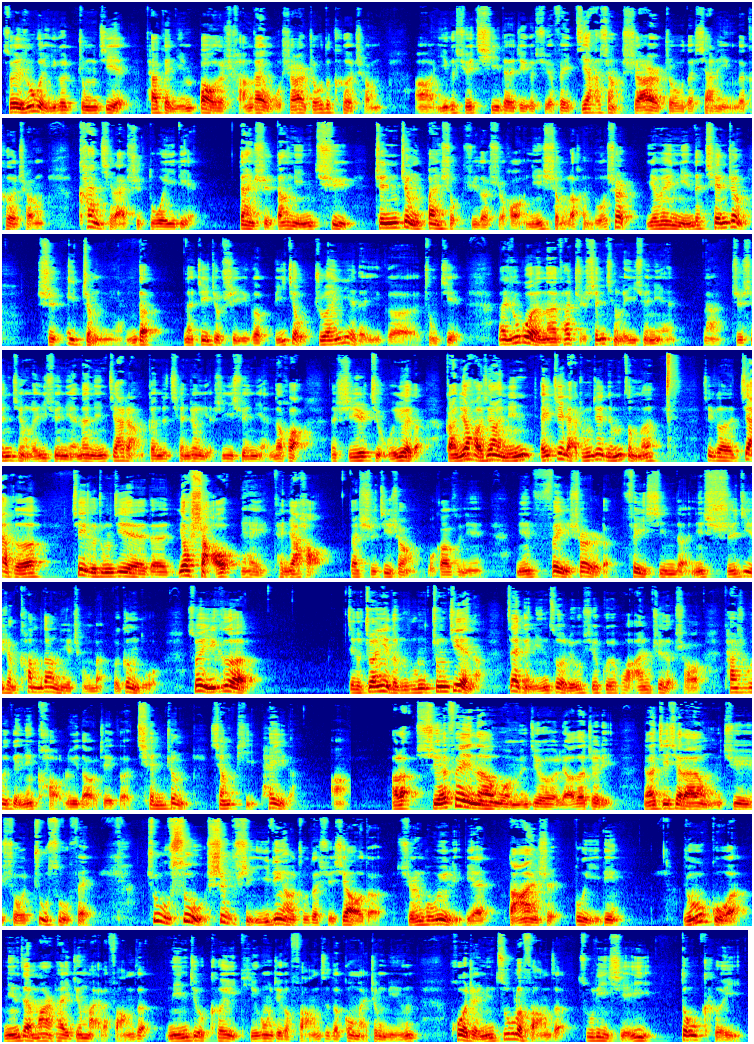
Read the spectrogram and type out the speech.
所以如果一个中介他给您报的涵盖五十二周的课程，啊，一个学期的这个学费加上十二周的夏令营的课程，看起来是多一点，但是当您去真正办手续的时候，您省了很多事儿，因为您的签证是一整年的，那这就是一个比较专业的一个中介。那如果呢，他只申请了一学年，那，只申请了一学年，那您家长跟着签证也是一学年的话，那实际是九个月的，感觉好像您哎，这俩中介你们怎么这个价格这个中介的要少？哎，他家好。但实际上，我告诉您，您费事儿的、费心的，您实际上看不到那些成本会更多。所以，一个这个专业的中中介呢，在给您做留学规划安置的时候，他是会给您考虑到这个签证相匹配的啊。好了，学费呢，我们就聊到这里。然后接下来我们去说住宿费，住宿是不是一定要住在学校的学生公寓里边？答案是不一定。如果您在马耳他已经买了房子，您就可以提供这个房子的购买证明，或者您租了房子，租赁协议都可以。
